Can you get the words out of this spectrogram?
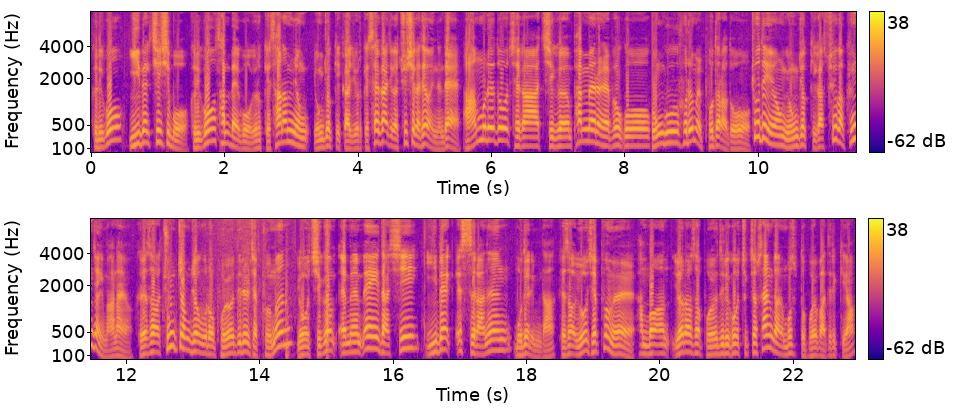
그리고 275 그리고 305 이렇게 산업용 용접기까지 이렇게 세 가지가 출시가 되어 있는데 아무래도 제가 지금 판매를 해보고 공구 흐름을 보더라도 휴대용 용접기가 수요가 굉장히 많아요. 그래서 중점적으로 보여드릴 제품은 요 지금 MMA-200S라는 모델입니다. 그래서 요 제품을 한번 열어서 보여드리고 직접 사용도 하는 모습도 보여봐 드릴게요.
